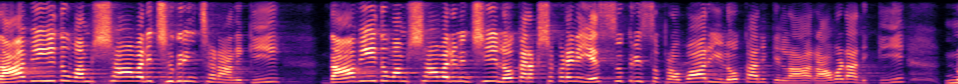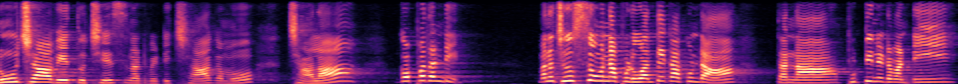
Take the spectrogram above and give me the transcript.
దావీదు వంశావళి చిగురించడానికి దావీదు వంశావళి నుంచి లోకరక్షకుడైన యేసుక్రీస్తు ప్రవారు ఈ లోకానికి లా రావడానికి నూజావేతు చేసినటువంటి త్యాగము చాలా గొప్పదండి. మనం చూస్తూ ఉన్నప్పుడు అంతేకాకుండా తన పుట్టినటువంటి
